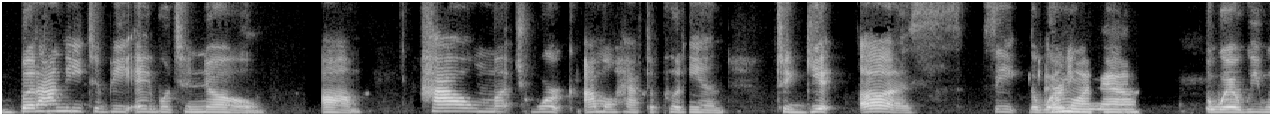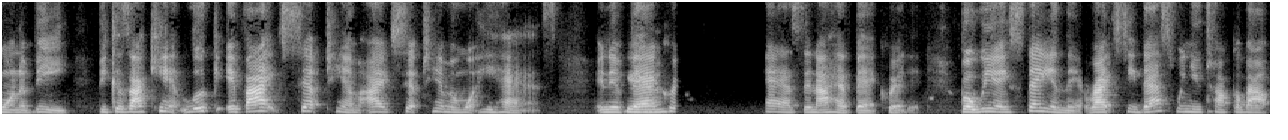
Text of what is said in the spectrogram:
But I need to be able to know um, how much work I'm going to have to put in to get us, see the word Come on now. to where we want to be. Because I can't look, if I accept him, I accept him and what he has. And if yeah. bad credit has, then I have bad credit. But we ain't staying there, right? See, that's when you talk about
